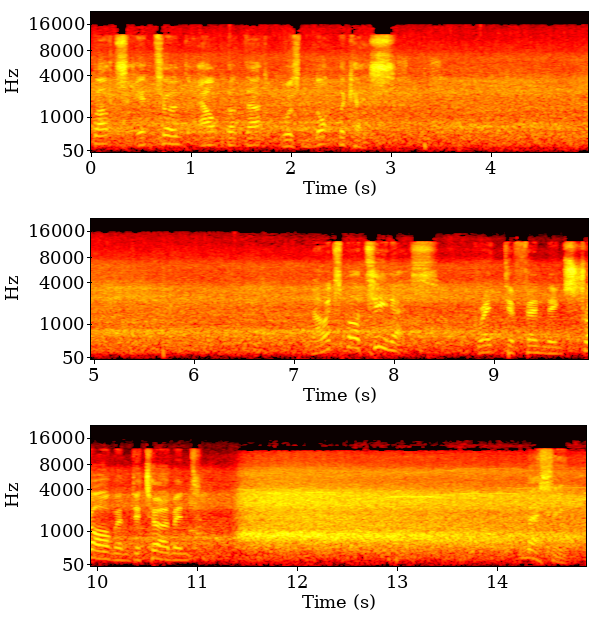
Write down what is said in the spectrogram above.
but it turned out that that was not the case. Now it's Martinez. Great defending, strong and determined. Messi.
